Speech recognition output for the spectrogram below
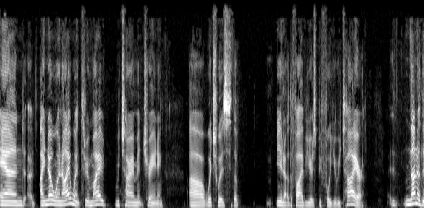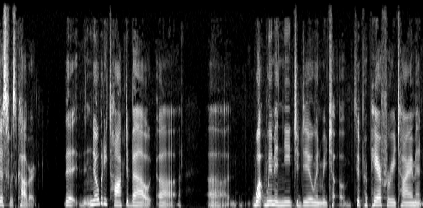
And I know when I went through my retirement training, uh, which was the, you know, the five years before you retire, none of this was covered. The, nobody talked about uh, uh, what women need to do in reti- to prepare for retirement.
